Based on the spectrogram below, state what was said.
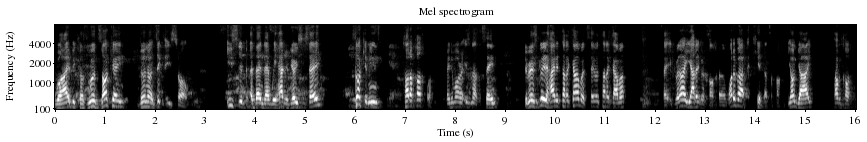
Why? Because the word zaken, do not zik Israel. And then, then we had Rabbi Yossi say, zaken means tara chachma. Tomorrow is not the same. You're basically hiding tarakama. It's same with tarakama. What about a kid that's a chacham? Young guy, tam chacham.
